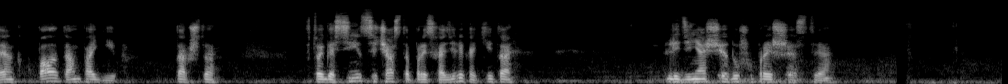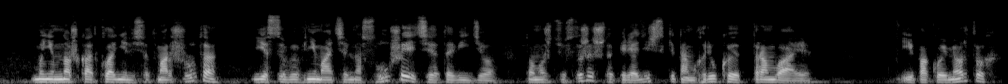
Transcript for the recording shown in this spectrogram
и Янка Купала там погиб. Так что в той гостинице часто происходили какие-то леденящие душу происшествия. Мы немножко отклонились от маршрута. Если вы внимательно слушаете это видео, то можете услышать, что периодически там грюкают трамваи. И покой мертвых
